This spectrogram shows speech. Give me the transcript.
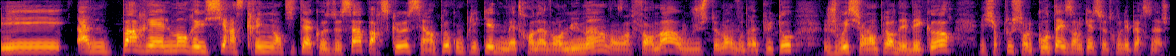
et à ne pas réellement réussir à se créer une identité à cause de ça parce que c'est un peu compliqué de mettre en avant l'humain dans un format où justement on voudrait plutôt jouer sur l'ampleur des décors et surtout sur le contexte dans lequel se trouvent les personnages.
